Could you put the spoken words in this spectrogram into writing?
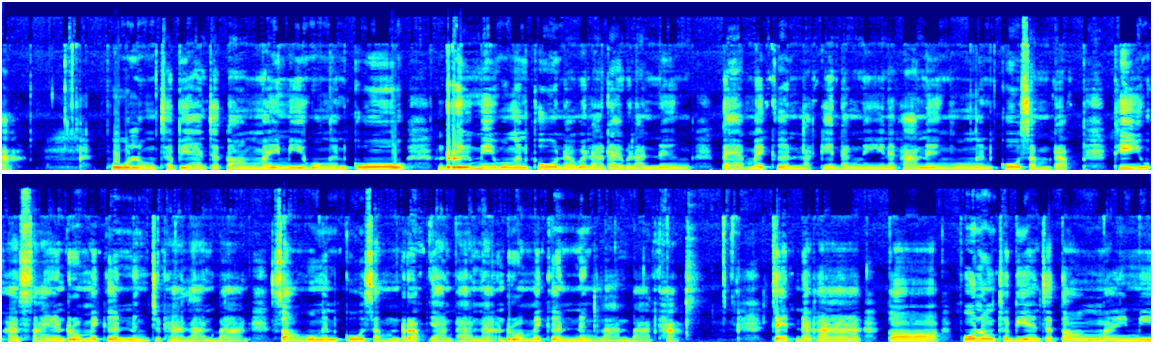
ค่ะผู้ลงทะเบียนจะต้องไม่มีวงเงินกู้ หรือมีวงเงินกู้นะเวลาใดเวลาหนึ่ง แต่ไม่เกินหลักเกณฑ์ดังนี้นะคะ 1. วงเงินกู้สำหรับที่อยู่อาศัยรวมไม่เกิน 1.5 ล้านบาท 2. วงเงินกู้สำหรับยานพาหนะรวมไม่เกิน 1 ล้านบาทค่ะ 7 นะคะ ก็ผู้ลงทะเบียนจะต้องไม่มี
